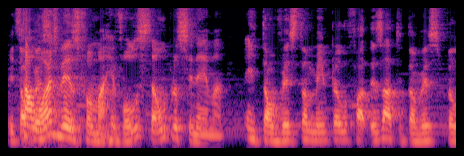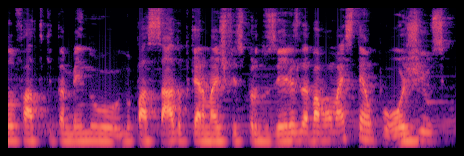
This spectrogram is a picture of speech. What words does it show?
E Star talvez, Wars mesmo foi uma revolução pro cinema. e talvez também pelo fato. Exato, e talvez pelo fato que também no, no passado, porque era mais difícil produzir, eles levavam mais tempo. Hoje os.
